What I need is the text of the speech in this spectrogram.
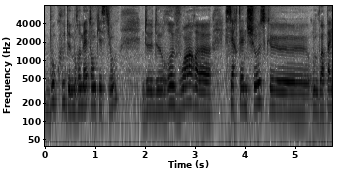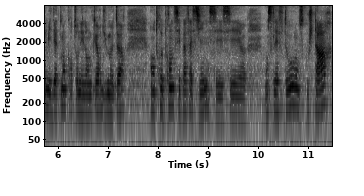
beaucoup de me remettre en question, de, revoir euh, certaines choses que on ne voit pas immédiatement quand on est dans le cœur du moteur. Entreprendre, c'est pas facile. C'est, on se lève tôt, on se couche tard.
